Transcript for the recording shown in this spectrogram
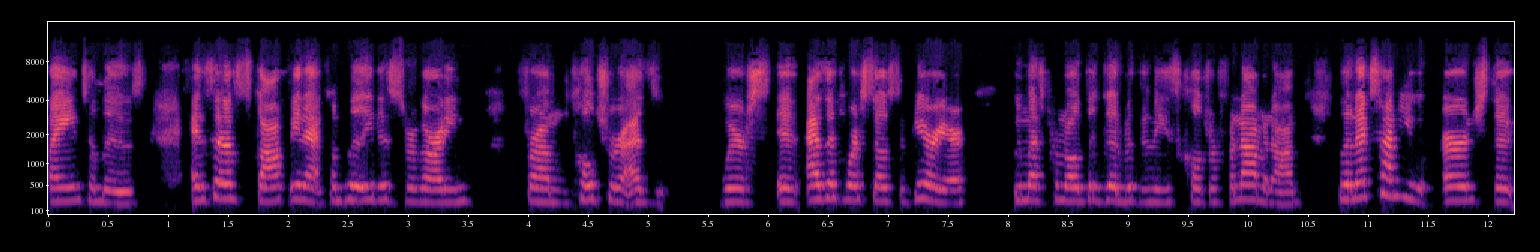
playing to lose. Instead of scoffing at completely disregarding from culture as we're as if we're so superior, we must promote the good within these cultural phenomena. So the next time you urge the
